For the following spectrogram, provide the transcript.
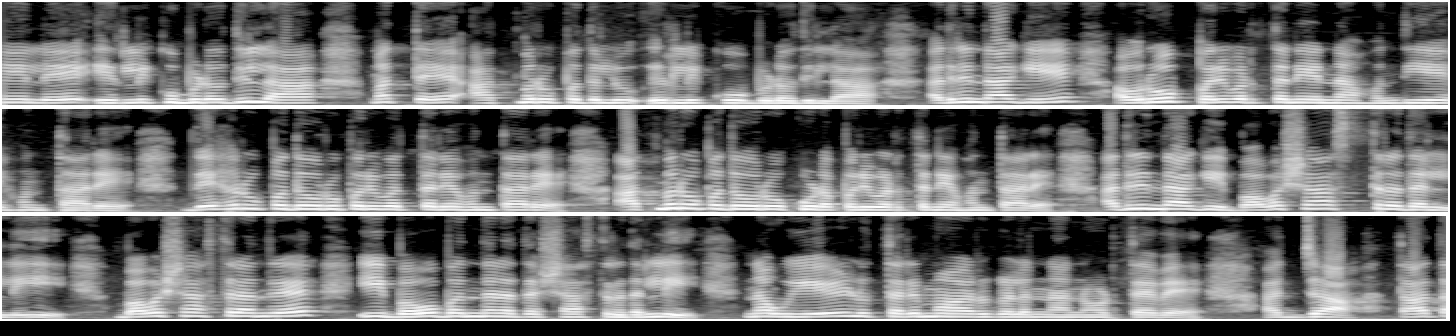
ಮೇಲೆ ಇರಲಿಕ್ಕೂ ಬಿಡೋದಿಲ್ಲ ಮತ್ತು ಆತ್ಮರೂಪದಲ್ಲೂ ಇರಲಿಕ್ಕೂ ಬಿಡೋದಿಲ್ಲ. ಅದರಿಂದಾಗಿ ಅವರು ಪರಿವರ್ತನೆಯನ್ನು ಹೊಂದಿಯೇ ಹೊಂತಾರೆ. ದೇಹರೂಪದವರು ಪರಿವರ್ತನೆ ಹೊಂತಾರೆ. ಆತ್ಮರೂಪದವರು ಕೂಡ ಪರಿವರ್ತನೆ ಹೊಂತಾರೆ. ಅದರಿಂದಾಗಿ ಭವಶಾಸ್ತ್ರದಲ್ಲಿ, ಭವಶಾಸ್ತ್ರ ಅಂದರೆ ಈ ಭವಬಂಧನದ ಶಾಸ್ತ್ರದಲ್ಲಿ ನಾವು ಏಳು ತಲೆಮಾರುಗಳನ್ನು ನೋಡ್ತೇವೆ. ಅಜ್ಜ, ತಾತ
